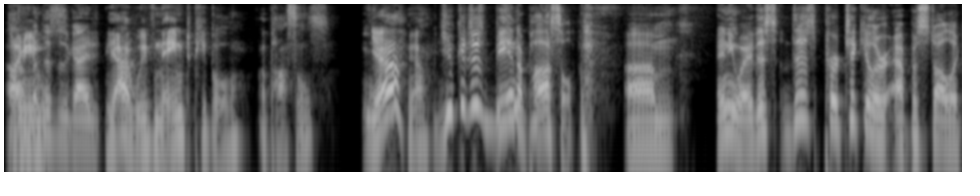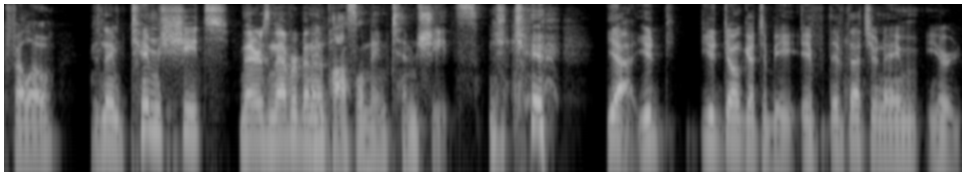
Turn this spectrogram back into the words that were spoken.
I Uh, mean- but this is a guy. Yeah, we've named people apostles. Yeah, Yeah. you could just be an apostle. um. Anyway, this this particular apostolic fellow is named Tim Sheets. There's never been an And- apostle named Tim Sheets. yeah, you you don't get to be if if that's your name. You're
